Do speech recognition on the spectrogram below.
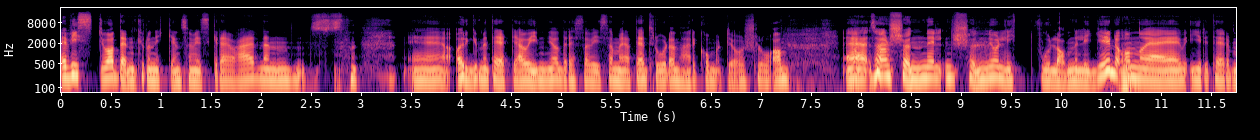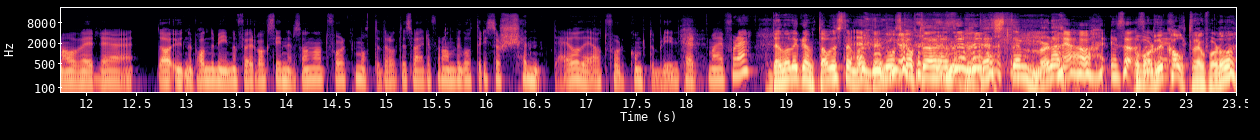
jeg visste jo at den kronikken som vi skrev her, den eh, argumenterte jeg jo inn i Adresseavisa med at jeg tror den her kommer til å slå an. Eh, så han skjønner, skjønner, jo litt hvor landet ligger. Og når jeg irriterer meg over eh, da under pandemien og før vaksiner sånn, at folk måtte dra til Sverige for å handle godteri, så skjønte jeg jo det at folk kom til å bli irritert på meg for det. Den hadde jeg glemt av, det stemmer. Det, skapte, det stemmer, det. Ja, så, Hva var det du kalte den for noe?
